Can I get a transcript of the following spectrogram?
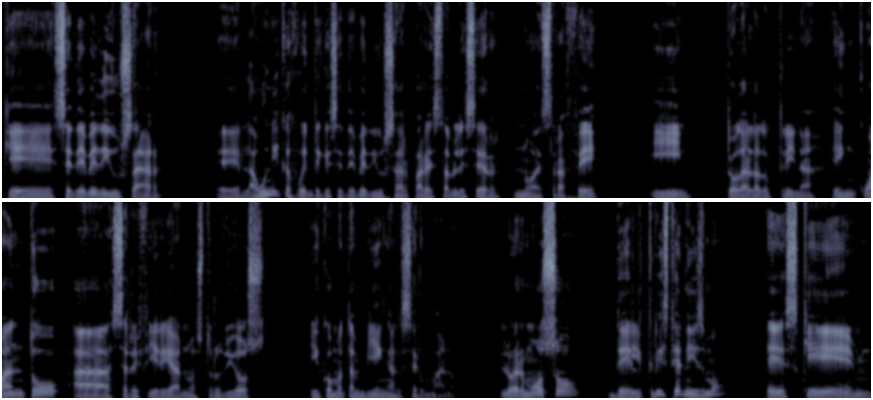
que se debe de usar eh, la única fuente que se debe de usar para establecer nuestra fe y toda la doctrina en cuanto se refiere a nuestro Dios y como también al ser humano. Lo hermoso del cristianismo es que mm,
